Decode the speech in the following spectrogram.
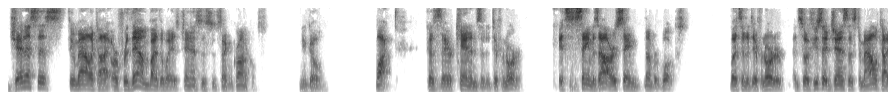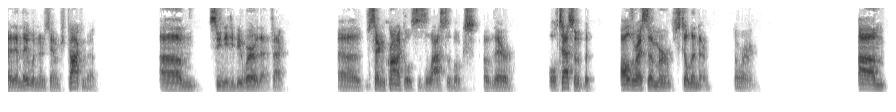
Genesis through Malachi, or for them, by the way, it's Genesis and Second Chronicles. You go, why? Because they're canons in a different order. It's the same as ours, same number of books, but it's in a different order. And so if you said Genesis to Malachi to them, they wouldn't understand what you're talking about. Um, so you need to be aware of that fact. Uh, Second Chronicles is the last of the books of their Old Testament, but all the rest of them are still in there. Don't worry. Um,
